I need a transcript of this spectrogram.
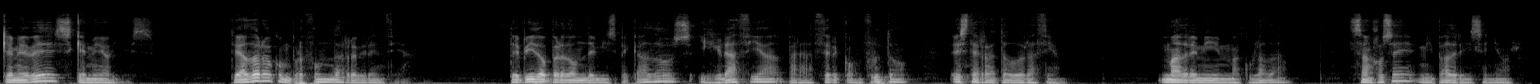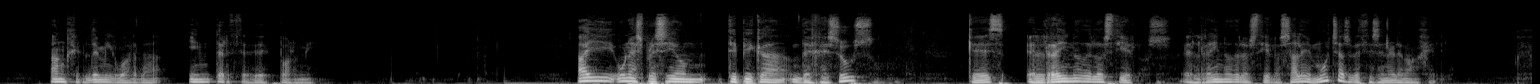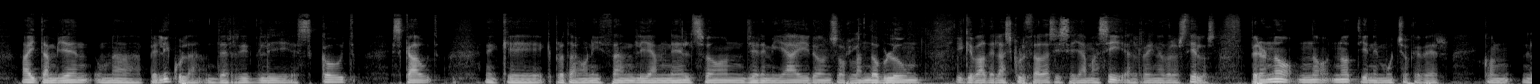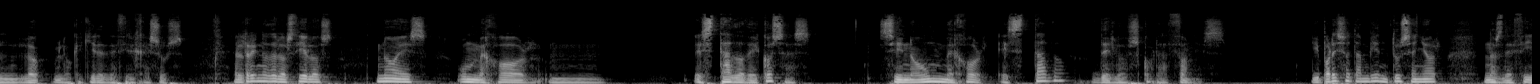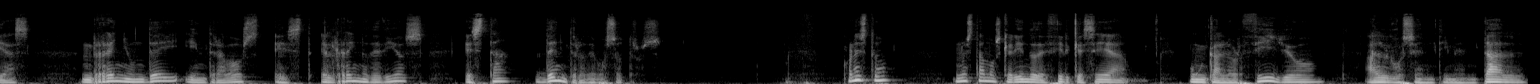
que me ves, que me oyes. Te adoro con profunda reverencia. Te pido perdón de mis pecados y gracia para hacer con fruto este rato de oración. Madre mía Inmaculada, San José, mi Padre y Señor, Ángel de mi guarda, interceded por mí. Hay una expresión típica de Jesús que es el reino de los cielos. El reino de los cielos sale muchas veces en el Evangelio. Hay también una película de Ridley Scott, Scout eh, que protagonizan Liam Nelson, Jeremy Irons, Orlando Bloom y que va de las cruzadas y se llama así, El reino de los cielos. Pero no, no, no tiene mucho que ver con lo, que quiere decir Jesús. El reino de los cielos no es un mejor mm, estado de cosas, sino un mejor estado de los corazones. Y por eso también tú, Señor, nos decías, Regnum Dei intra vos est, el reino de Dios está dentro de vosotros. Con esto no estamos queriendo decir que sea un calorcillo, algo sentimental,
